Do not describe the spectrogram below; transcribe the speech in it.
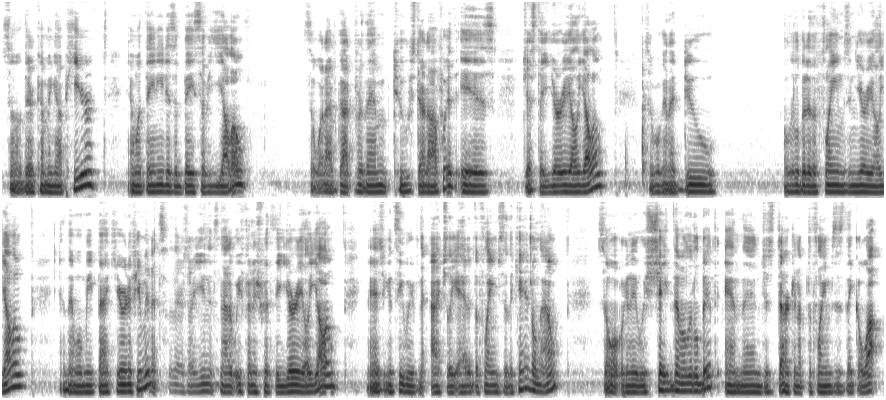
So they're coming up here. And what they need is a base of yellow. So what I've got for them to start off with is just a Uriel yellow. So we're to do a little bit of the flames in Uriel yellow and then we'll meet back here in a few minutes. So there's our units now that we finished with the Uriel yellow. And as you can see, we've actually added the flames to the candle now. So what we're to do is shade them a little bit and then just darken up the flames as they go up.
